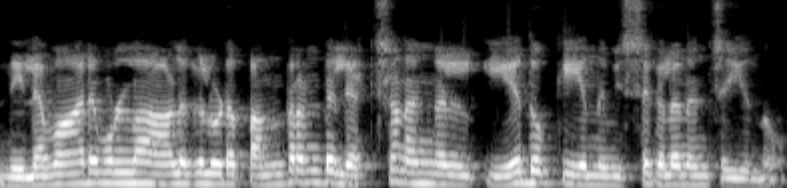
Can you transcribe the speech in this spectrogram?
നിലവാരമുള്ള ആളുകളുടെ പന്ത്രണ്ട് ലക്ഷണങ്ങൾ ഏതൊക്കെയെന്ന് വിശകലനം ചെയ്യുന്നു.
